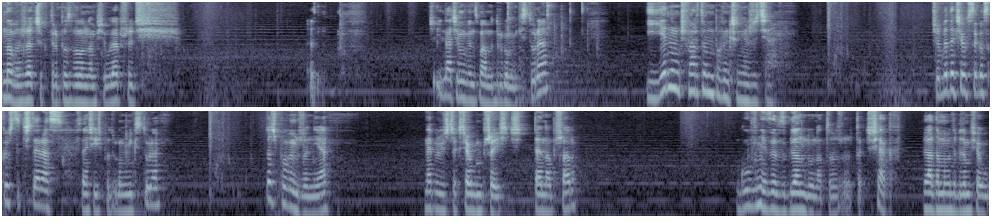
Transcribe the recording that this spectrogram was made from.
nowe rzeczy, które pozwolą nam się ulepszyć. Czyli inaczej mówiąc mamy drugą miksturę. I jedną czwartą powiększenia życia. Czy będę chciał z tego skorzystać teraz? W sensie iść po drugą miksturę? Rzecz powiem, że nie. Najpierw jeszcze chciałbym przejść ten obszar. Głównie ze względu na to, że tak czy siak lada moment będę musiał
